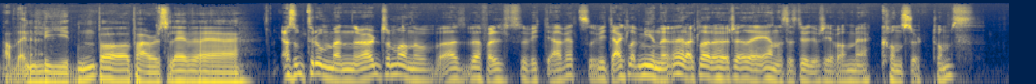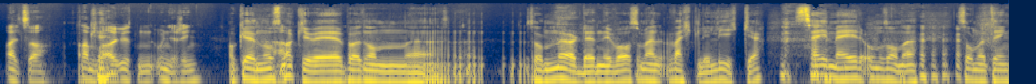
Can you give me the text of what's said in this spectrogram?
Ja, den lyden på Powerslave eh. Ja, Som trommenerd så må han jo, i hvert fall så vidt jeg vet, så vidt jeg klarer, mine ører klarer å høre, så er det eneste studioskiva med concert toms. Altså stemmer uten underskinn. Ok, nå snakker vi på en sånn eh, Sånn nerdenivå som jeg virkelig liker. Si mer om sånne, sånne ting.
